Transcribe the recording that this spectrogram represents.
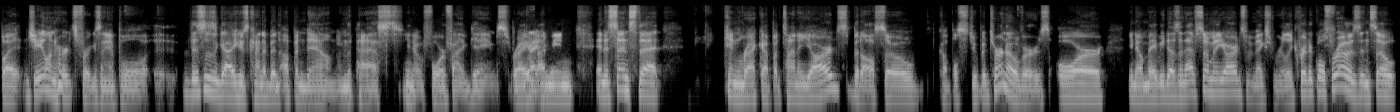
But Jalen Hurts, for example, uh, this is a guy who's kind of been up and down in the past you know four or five games, right? right. I mean, in a sense that can rack up a ton of yards, but also a couple stupid turnovers or you know, maybe doesn't have so many yards, but makes really critical throws. And so,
